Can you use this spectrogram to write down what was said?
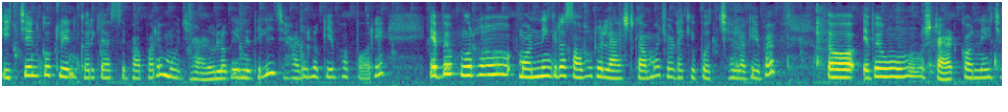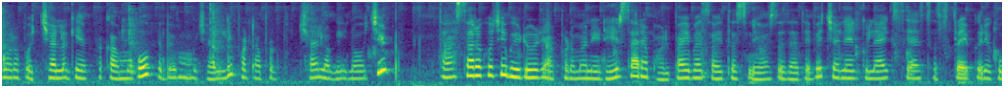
किचेन को क्लीन करके आसवापर झाड़ू लगे नहीं झाड़ू लगे एर मर्णिंग सब लास्ट कम जोटा कि पोछा लगे तो ये मुझे स्टार्ट कर नहीं मोर पोछा लगे कम को झाड़ी फटाफट पोछा लगे नौ आशा रखुच्छे भिडियो आपण मैंने ढेर सारा भल पाइबा सहित स्नेह सजा देते चैनल को लाइक सेयार सब्सक्राइब करने को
